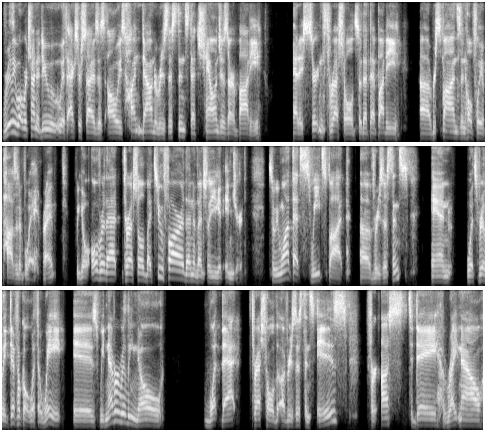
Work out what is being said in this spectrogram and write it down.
really what we're trying to do with exercise is always hunt down a resistance that challenges our body at a certain threshold so that that body uh, responds in hopefully a positive way right if we go over that threshold by too far then eventually you get injured so we want that sweet spot of resistance and what's really difficult with a weight is we never really know what that threshold of resistance is for us today, right now.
